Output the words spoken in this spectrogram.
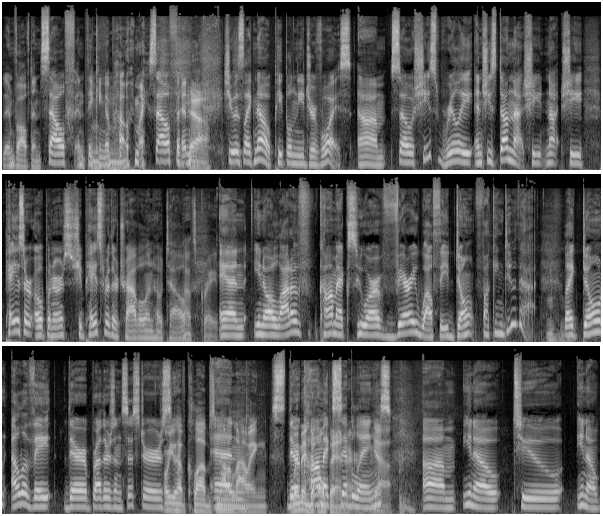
involved in self and thinking about myself, and Yeah. she was like, "No, people need your voice." Um, so she's really, and she's done that. She not she pays her openers, she pays for their travel and hotel. That's great. And you know, a lot of comics who are very wealthy don't fucking do that. Like, don't elevate their brothers and sisters or you have clubs not allowing their women comic open or- siblings, yeah. Um, you know, to you know,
